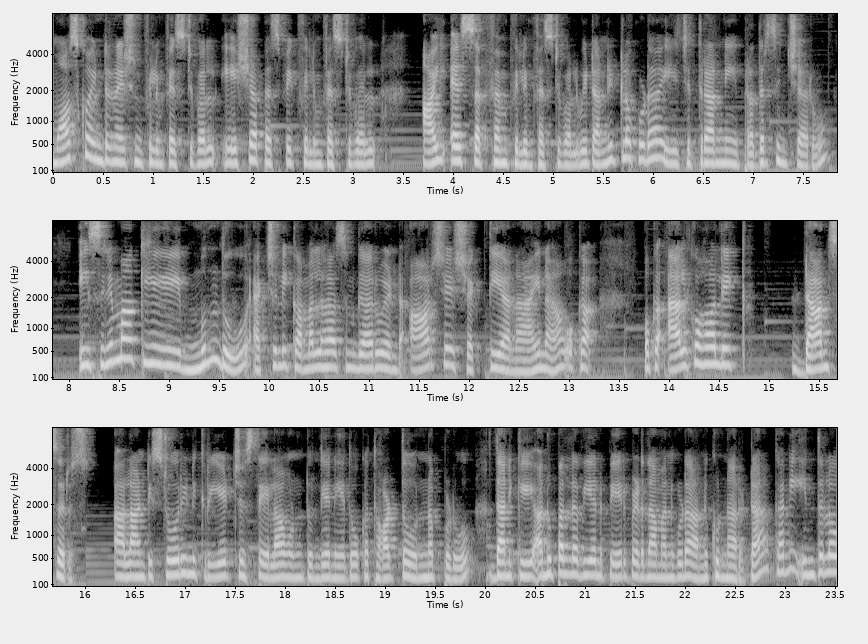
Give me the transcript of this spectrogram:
Moscow international film festival Asia Pacific film festival ISFM film festival వీటన్నిటిలో కూడా ఈ చిత్రాన్ని ప్రదర్శించారు. ఈ సినిమాకి ముందు యాక్చువల్లీ కమల్ హాసన్ గారు అండ్ ఆర్షే శక్తి అని ఆయన ఒక ఒక ఆల్కహాలిక్ డాన్సర్స్ అలాంటి స్టోరీని క్రియేట్ చేస్తే ఎలా ఉంటుంది అని ఏదో ఒక థాట్తో ఉన్నప్పుడు దానికి అనుపల్లవి అని పేరు పెడదామని కూడా అనుకున్నారట. కానీ ఇంతలో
